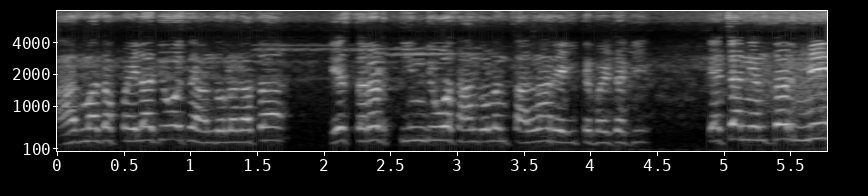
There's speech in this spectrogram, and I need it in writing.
आज माझा पहिला दिवस आहे आंदोलनाचा. हे सरळ तीन दिवस आंदोलन चालणार आहे इथे बैठकी. त्याच्यानंतर मी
